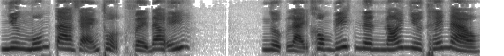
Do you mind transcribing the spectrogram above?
Nhưng muốn ta giảng thuật về đao ý. Ngược lại không biết nên nói như thế nào.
